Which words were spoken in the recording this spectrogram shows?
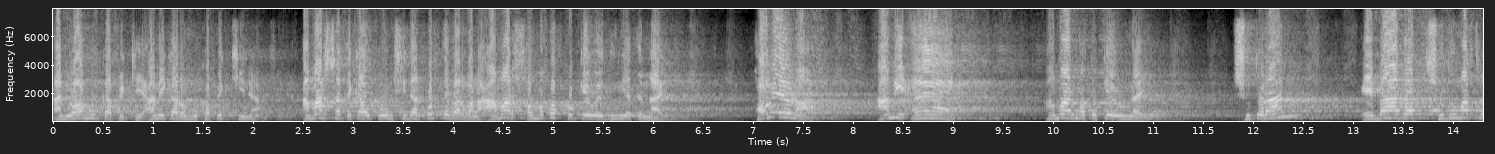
আমি অমুখাপেক্ষী আমি কারও মুখাপেক্ষী না। আমার সাথে কাউকে অংশীদার করতে পারবে না। আমার সমকক্ষ কেউ এই দুনিয়াতে নাই। হবেও না। আমি এক। আমার মতো কেউ নাই। সুতরাং এবাদত শুধুমাত্র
